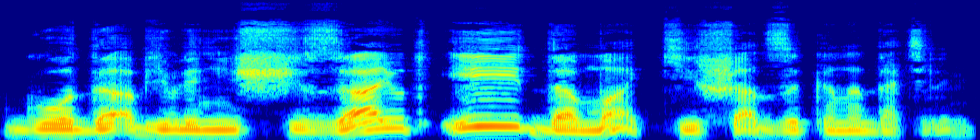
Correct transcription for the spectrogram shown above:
года объявления исчезают, и дома кишат законодателями.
